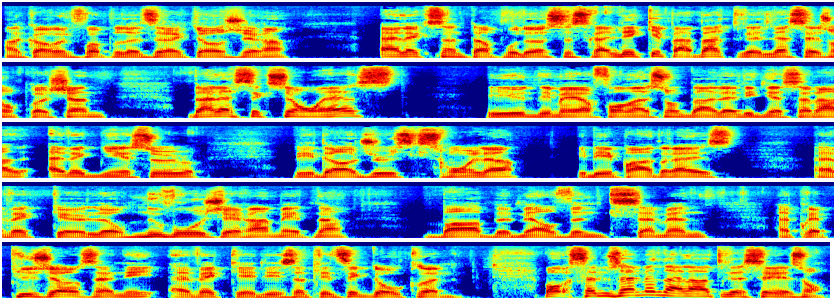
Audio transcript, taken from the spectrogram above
Encore une fois, pour le directeur gérant Alex Santopoulos. Ce sera l'équipe à battre la saison prochaine dans la section Est et une des meilleures formations dans la Ligue nationale avec, bien sûr, les Dodgers qui seront là et les Padres avec euh, leur nouveau gérant maintenant, Bob Melvin qui s'amène après plusieurs années avec les Athlétiques d'Oakland. Bon, ça nous amène à l'entre-saison.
